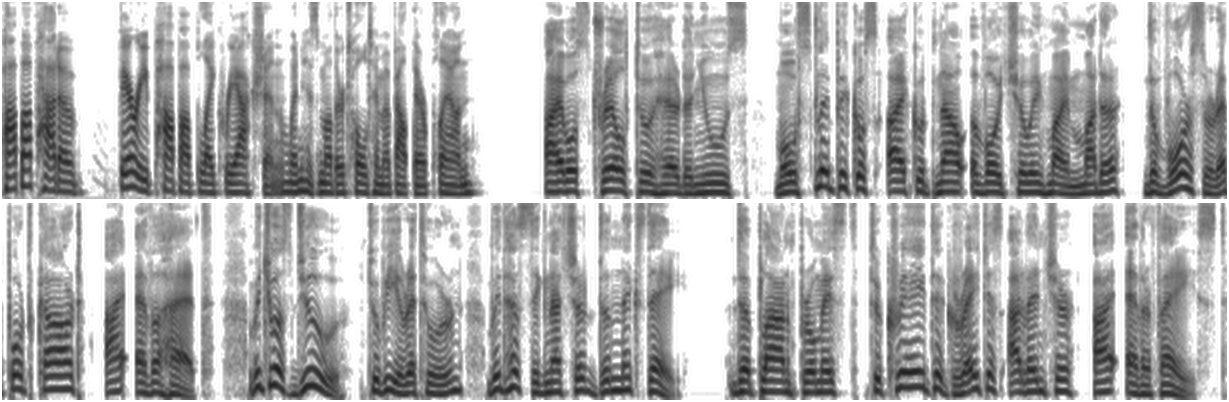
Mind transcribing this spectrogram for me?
Poppop had a very Poppop like reaction when his mother told him about their plan. I was thrilled to hear the news, mostly because I could now avoid showing my mother the worst report card I ever had, which was due to be returned with her signature the next day. The plan promised to create the greatest adventure I ever faced.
